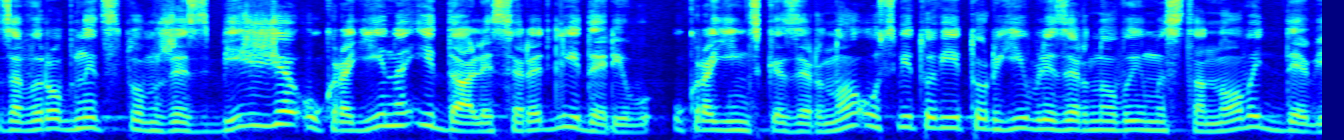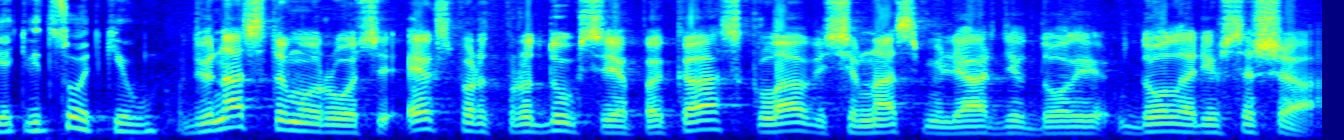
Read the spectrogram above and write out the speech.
За виробництвом же збіжжя Україна і далі серед лідерів. Українське зерно у світовій торгівлі зерновими становить 9%. У 2012 році експорт продукції АПК склав 18 мільярдів доларів- США.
